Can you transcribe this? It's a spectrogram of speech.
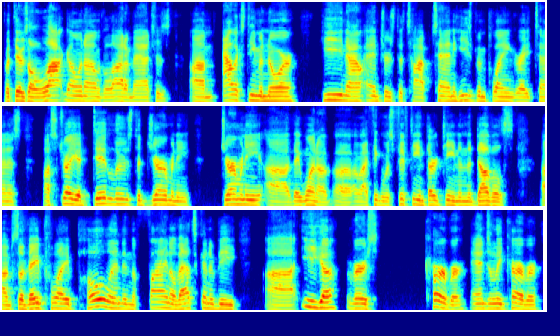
but there's a lot going on with a lot of matches. Um, Alex de Minaur, he now enters the top 10. He's been playing great tennis. Australia did lose to Germany. Germany, uh, they won a, a, I think it was 15 13 in the doubles. Um, so they play Poland in the final. That's going to be uh, Iga versus Kerber, Angelique Kerber.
